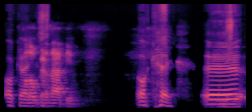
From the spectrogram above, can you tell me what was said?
Ok. Fala o cardápio. Ok. Uh,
